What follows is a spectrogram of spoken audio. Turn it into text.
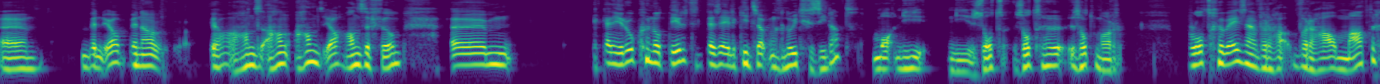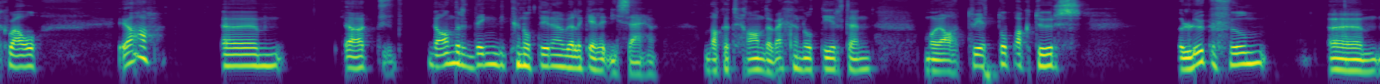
Ehm, ben, ja, ben nou... Ja, Hans, Han- Hans, ja, Hans de film. Ehm, ik heb hier ook genoteerd, het is eigenlijk iets dat ik nog nooit gezien had. Maar niet, niet zot, zot, zot, maar plotgewijs en verha verhaalmatig wel... Ja... ehm, ja, de andere dingen die ik genoteerd heb, wil ik eigenlijk niet zeggen. Omdat ik het gaandeweg genoteerd heb. Maar ja, twee topacteurs. Een leuke film. ehm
